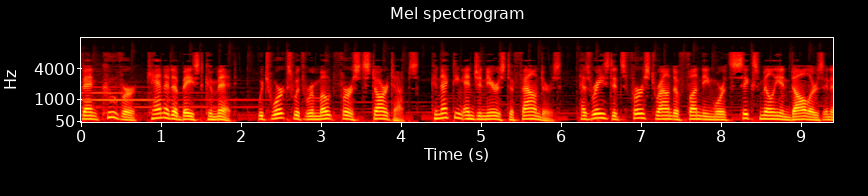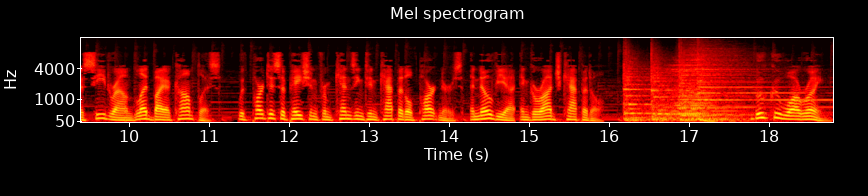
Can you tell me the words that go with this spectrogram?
Vancouver, Canada-based Commit, which works with remote-first startups, connecting engineers to founders, has raised its first round of funding worth $6 million in a seed round led by Accomplice, with participation from Kensington Capital Partners, Inovia, and Garage Capital. BukuWarung,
